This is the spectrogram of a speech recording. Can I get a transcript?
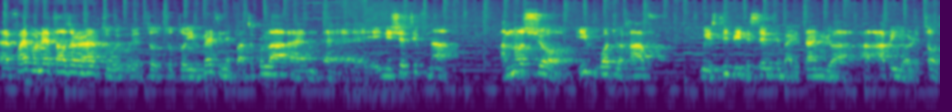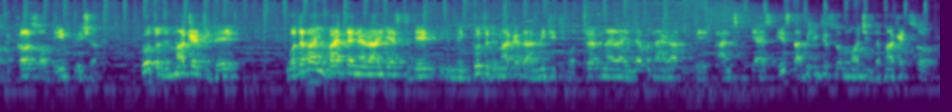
uh, 500,000 rand to, to, to, to invest in a particular um, uh, initiative now, I'm not sure if what you have will still be the same thing by the time you are having your returns because of the inflation. Go to the market today, whatever you buy 10 naira yesterday, you may go to the market and meet it for 12 naira, 11 naira today, and there's instability so much in the market. So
